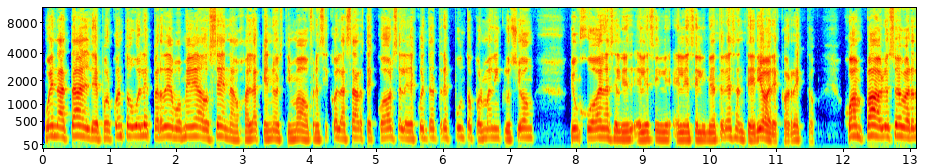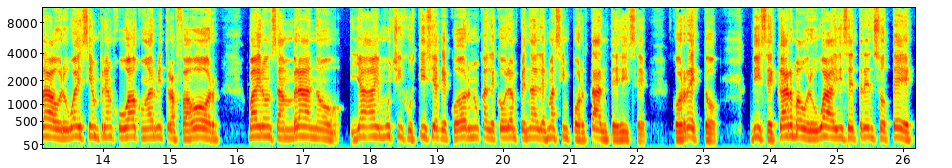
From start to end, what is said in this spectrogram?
Buena tarde, ¿por cuántos goles perdemos? Media docena, ojalá que no, estimado. Francisco Lazarte, Ecuador se le descuenta tres puntos por mala inclusión de un jugador en las, eliminatorias anteriores, correcto. Juan Pablo, eso es verdad, Uruguay siempre han jugado con árbitro a favor. Byron Zambrano, ya hay mucha injusticia que Ecuador nunca le cobran penales más importantes, dice. Correcto. Dice Karma Uruguay, dice Trenzo T.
